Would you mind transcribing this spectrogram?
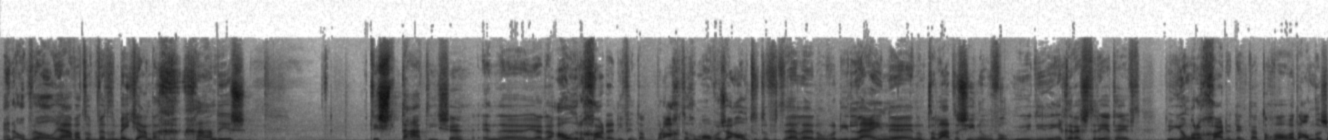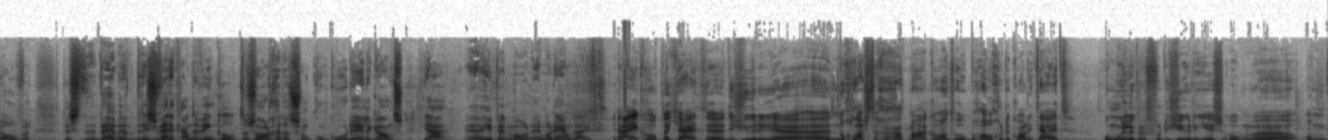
en ook wel, ja, wat, wat een beetje aan de gaande is. Het is statisch, hè? En eh, ja, de oudere garde die vindt dat prachtig om over zijn auto te vertellen en over die lijnen en om te laten zien hoeveel uur die erin gerestaureerd heeft. De jongere garde denkt daar toch wel wat anders over. Dus de- we hebben, er is werk aan de winkel om te zorgen dat zo'n concours d'elegance ja, eh, hip en, mo- en modern blijft. Ja, ik hoop dat jij het eh, de jury nog lastiger gaat maken. Want hoe hoger de kwaliteit, hoe moeilijker het voor de jury is om, om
